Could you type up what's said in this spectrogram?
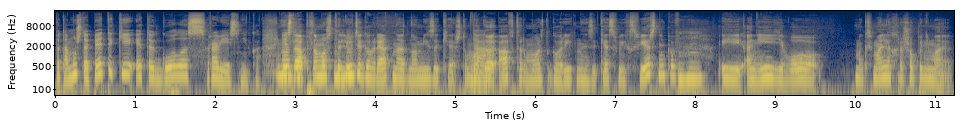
потому что, опять-таки, это голос ровесника. Ну если... да, потому что mm-hmm. люди говорят на одном языке, что молодой да. автор может говорить на языке своих сверстников, mm-hmm. и они его максимально хорошо понимают.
